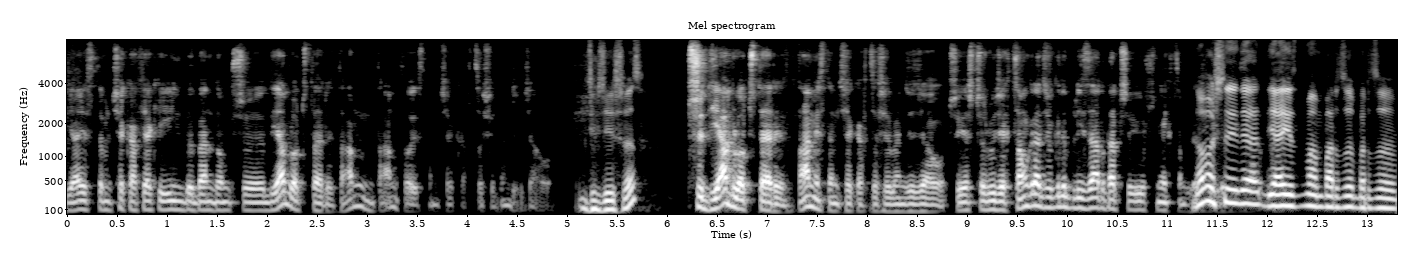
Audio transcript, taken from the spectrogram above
ja jestem ciekaw, jakie inby będą przy Diablo 4. Tam, tam to jestem ciekaw, co się będzie działo. Gdzie, gdzie jeszcze raz? Przy Diablo 4, tam jestem ciekaw, co się będzie działo. Czy jeszcze ludzie chcą grać w gry Blizzarda, czy już nie chcą grać No właśnie, ja, ja jest, mam bardzo, bardzo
